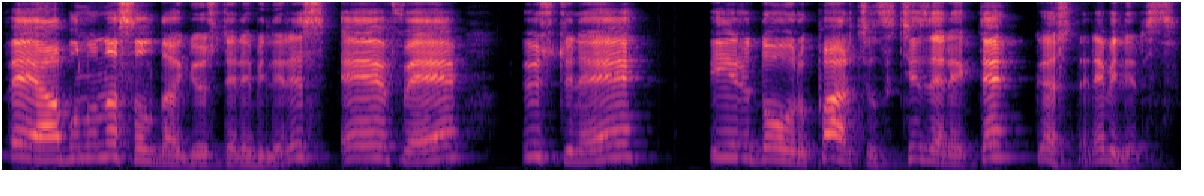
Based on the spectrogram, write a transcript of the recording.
Veya bunu nasıl da gösterebiliriz? E ve üstüne bir doğru parçası çizerek de gösterebiliriz.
